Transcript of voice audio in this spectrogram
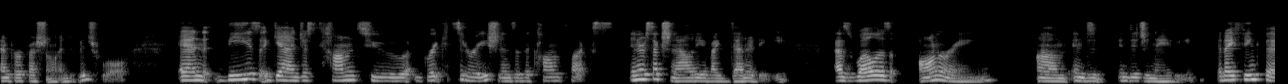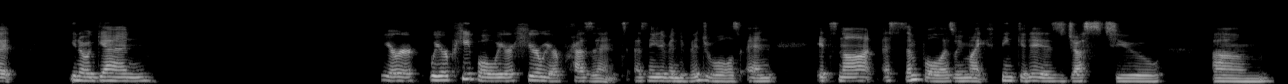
and professional individual? And these, again, just come to great considerations of the complex intersectionality of identity as well as honoring um, ind indigeneity. And I think that, you know, again, we are we are people, we are here, we are present as Native individuals, and it's not as simple as we might think it is just to um,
